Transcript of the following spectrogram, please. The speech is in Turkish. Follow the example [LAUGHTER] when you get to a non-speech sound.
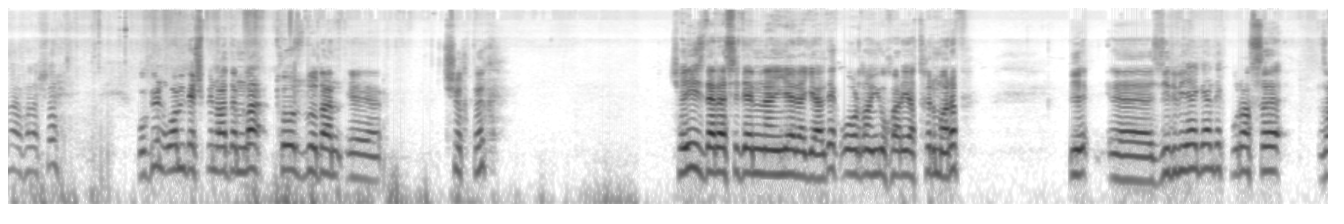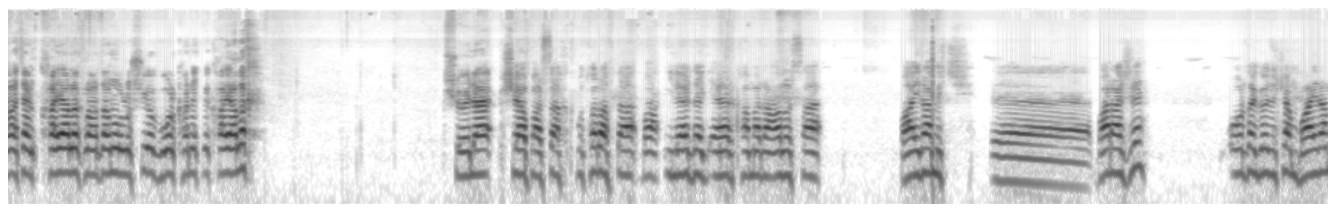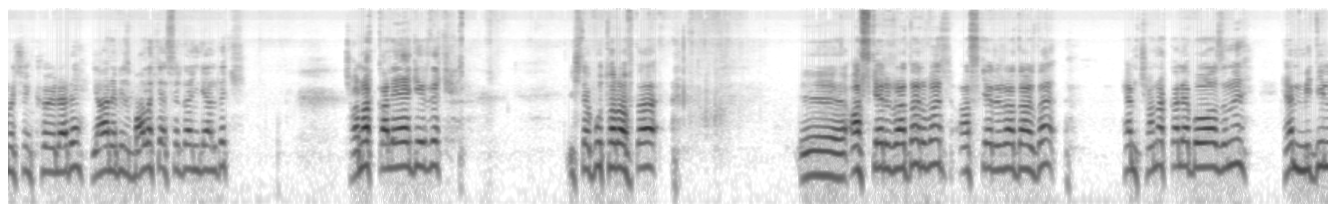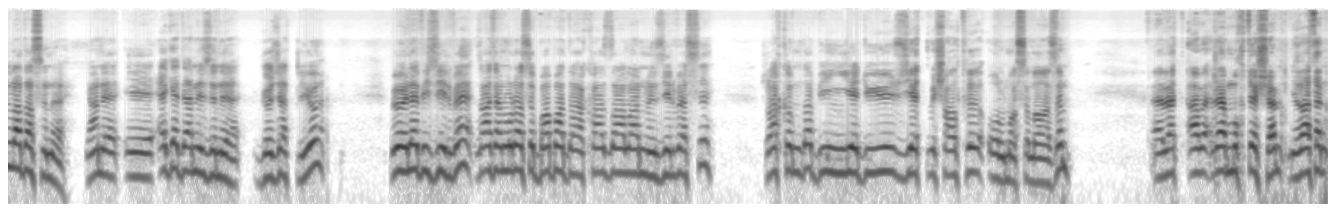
Evet arkadaşlar. Bugün 15 bin adımla Tozlu'dan e, çıktık. Çeyiz Deresi denilen yere geldik. Oradan yukarıya tırmanıp bir e, zirveye geldik. Burası zaten kayalıklardan oluşuyor. Volkanik bir kayalık. Şöyle şey yaparsak bu tarafta bak ileride eğer kamera alırsa Bayramiç e, barajı. Orada gözüken Bayramiç'in köyleri. Yani biz Balıkesir'den geldik. Çanakkale'ye girdik. İşte bu tarafta e, askeri radar var. Askeri radarda hem Çanakkale Boğazı'nı hem Midilli Adası'nı yani e, Ege Denizi'ni gözetliyor. Böyle bir zirve. Zaten orası Baba Dağı, Kaz Dağları'nın zirvesi. Rakımda 1776 olması lazım. Evet ve muhteşem. Zaten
